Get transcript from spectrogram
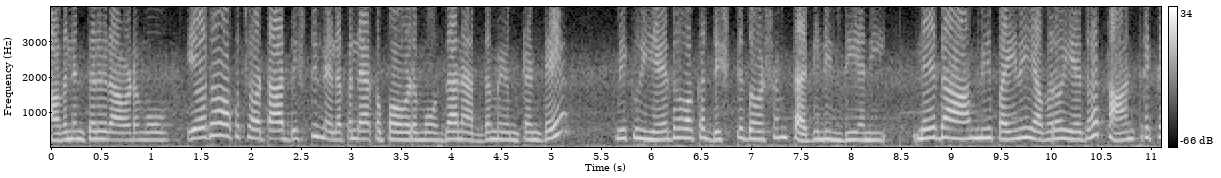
ఆవలింతలు రావడము ఏదో ఒక చోట దిష్టి నిలపలేకపోవడము దాని అర్థం ఏమిటంటే మీకు ఏదో ఒక దిష్టి దోషం తగిలింది అని లేదా మీ పైన ఎవరో ఏదో తాంత్రిక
